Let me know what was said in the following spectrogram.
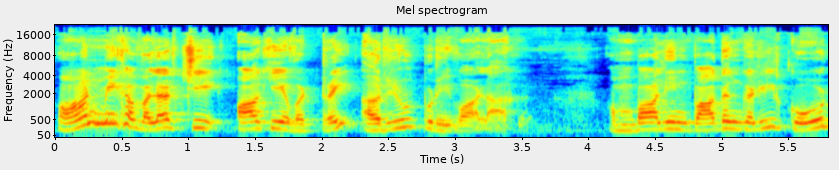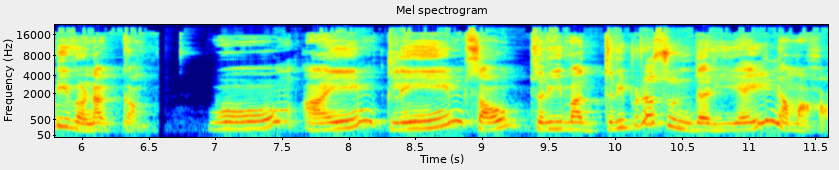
ஆன்மீக வளர்ச்சி ஆகியவற்றை அருள் புரிவாளாக. அம்பாளின் பாதங்களில் கோடி வணக்கம். ஓம் ஐம் க்ளீம் சௌத் ஸ்ரீமத் திரிபுர சுந்தரியை நமகா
